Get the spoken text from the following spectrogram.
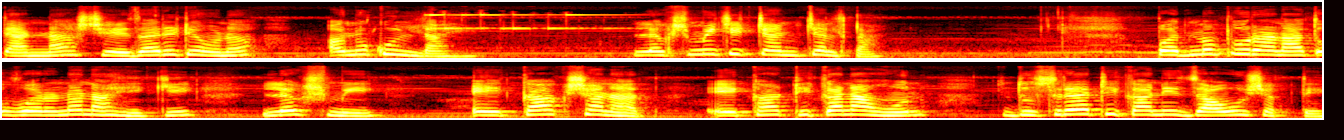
त्यांना शेजारी ठेवणं अनुकूल नाही. लक्ष्मीची चंचलता. पद्मपुराणात वर्णन आहे की लक्ष्मी एका क्षणात एका ठिकाणाहून दुसऱ्या ठिकाणी जाऊ शकते.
